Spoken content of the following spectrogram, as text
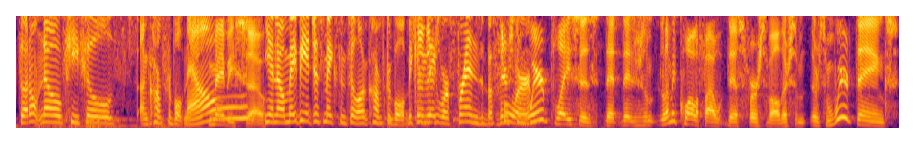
So I don't know if he feels uncomfortable now. Maybe so. You know, maybe it just makes him feel uncomfortable because they were friends before. There's some weird places that there's some. Let me qualify this first of all. There's some there's some weird things,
